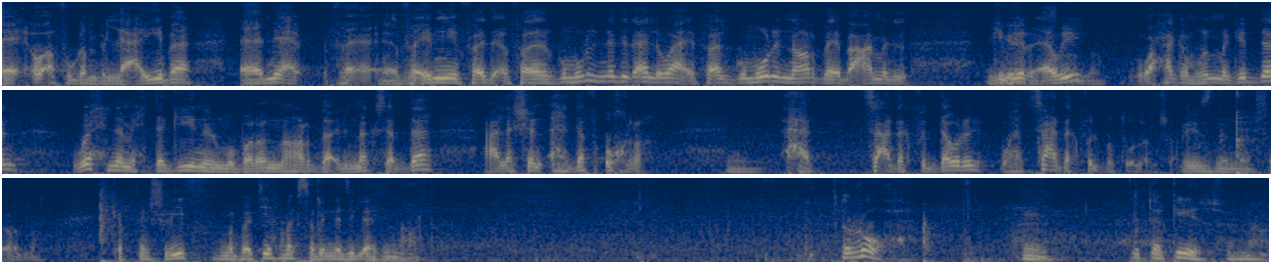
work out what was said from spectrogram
اقفوا جنب اللعيبة آه، نع- ف- فاهمني؟ فجمهور النادي الأهلي واعي. فالجمهور النهارده يبقى عامل كبير قوي. وحاجة مهمة جدا وإحنا محتاجين المباراة النهارده المكسب ده علشان أهداف أخرى. هتساعدك في الدوري وهتساعدك في البطولة إن شاء الله. بإذن الله إن شاء الله. كابتن شريف مفاتيح مكسب النادي الأهلي النهارده. الروح. مم. والتركيز في الملعب.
